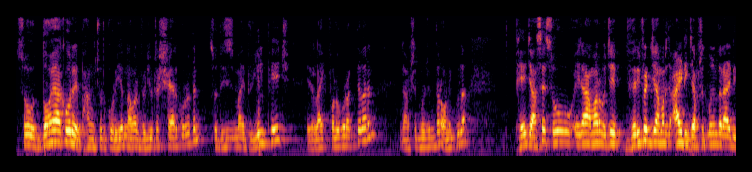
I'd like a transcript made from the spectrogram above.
সো দয়া করে ভাঙচুর করিয়েন আমার ভিডিওটা শেয়ার করে দেন। So this is my real page এটা লাইক ফলো করে রাখতে পারেন। জামশেদ মজুমদার, অনেকগুলা। পেজ আছে সো এটা আমার ওই যে ভেরিফাইড যে আমার আইডি জামশেদ মজুমদার আইডি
